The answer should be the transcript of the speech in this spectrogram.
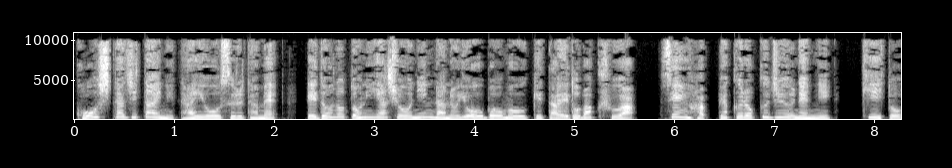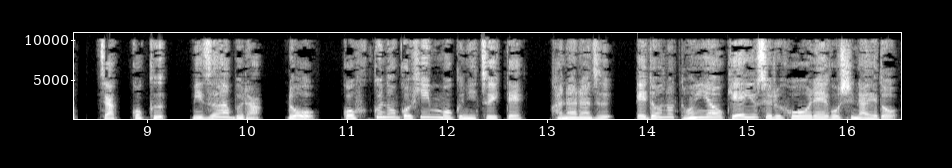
こうした事態に対応するため、江戸の問屋商人らの要望も受けた江戸幕府は、1860年に、キート、雑穀、水油、ロウ、呉服の5品目について、必ず江戸の問屋を経由する法令5品江戸、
